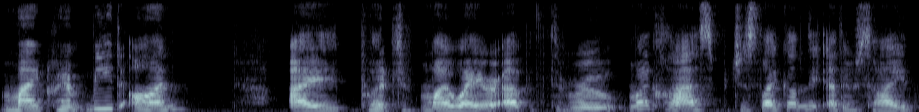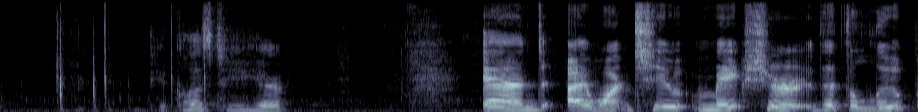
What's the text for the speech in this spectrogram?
my crimp bead on. I put my wire up through my clasp, just like on the other side. Get close to you here. And I want to make sure that the loop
